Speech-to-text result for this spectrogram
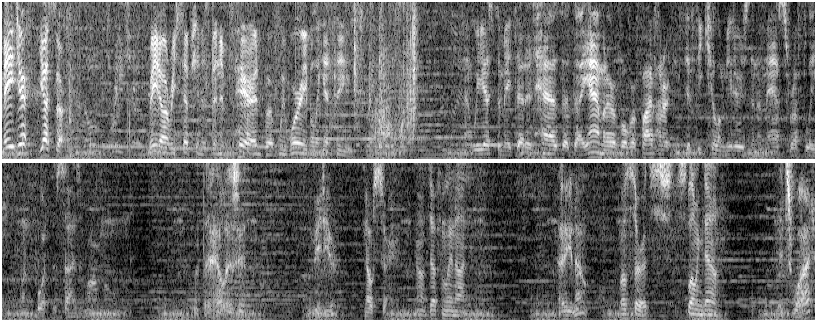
Major? Yes, sir. Radar reception has been impaired, but we were able to get these. And we estimate that it has a diameter of over 550 kilometers and a mass roughly one-fourth the size of our moon. What the hell is it? A meteor? No, sir. No, definitely not. How do you know? Well, sir, it's slowing down. It's what?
